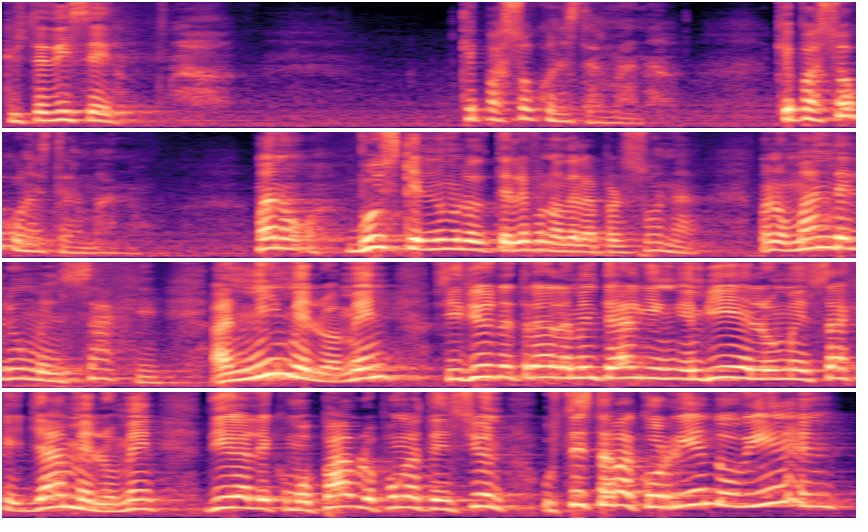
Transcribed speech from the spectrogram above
que usted dice, ¿qué pasó con esta hermana? ¿Qué pasó con este hermano? Mano, busque el número de teléfono de la persona. Bueno, mándele un mensaje. Anímelo, amén. Si Dios le trae a la mente a alguien, envíele un mensaje, llámelo, amén. Dígale como Pablo, ponga atención. Usted estaba corriendo bien.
